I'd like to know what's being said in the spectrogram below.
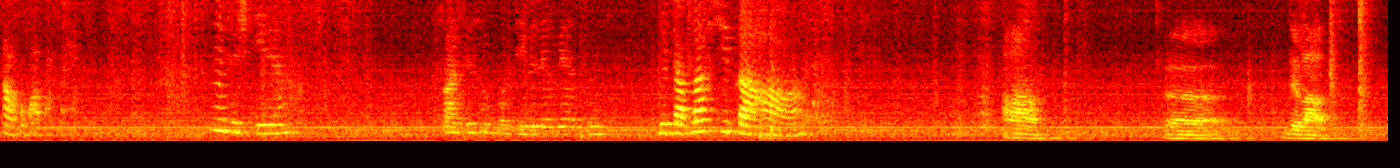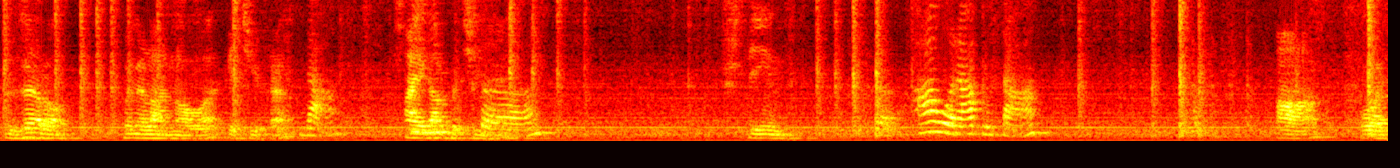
Acum apăresc. Nu se știe. Toate sunt posibile în viață. Deci aflați cifra A, A uh, de la 0 până la 9, pe cifră, da. A egal cu Știind cine? că, știind că A ori A plus A, A ori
